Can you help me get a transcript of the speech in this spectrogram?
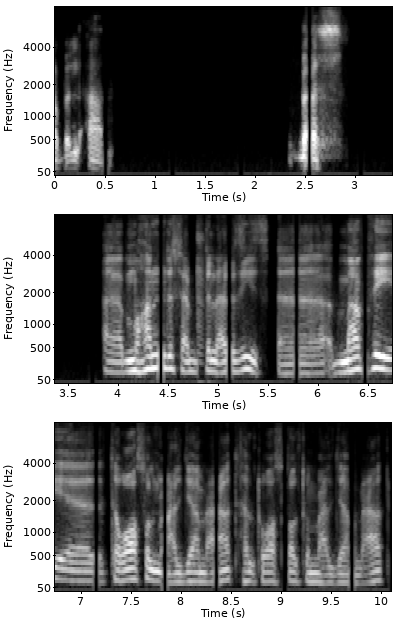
GitHub الآن. بس. آه، مهندس عبد العزيز آه، ما في آه، تواصل مع الجامعات؟ هل تواصلتم مع الجامعات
